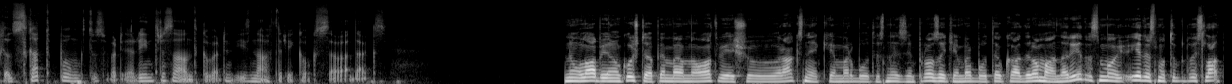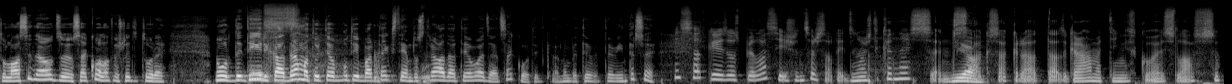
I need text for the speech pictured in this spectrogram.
kādus skatu punktus, var arī interesanti, ka var iznākt arī kaut kas savādāks. Nu, labi, un kurš tev, piemēram, no latviešu rakstniekiem, varbūt, es nezinu, prozaķiem, varbūt tev kāda romāna arī iedvesmo, iedvesmo tu, tu, tu lasi daudz, seko latviešu literatūrai. Nu, tīri kā dramaturgi, tev būtībā ar tekstiem tu strādā, tev vajadzētu sekot, kā, nu, bet tev, tev interesē. Es atgriezos pie lasīšanas ar salīdzinoši tikai nesen. Sāku sakrāt tās grāmatiņas, ko es lasu.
